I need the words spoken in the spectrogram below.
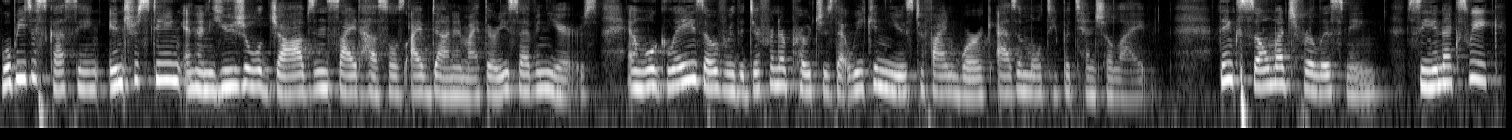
We'll be discussing interesting and unusual jobs and side hustles I've done in my 37 years, and we'll glaze over the different approaches that we can use to find work as a multi potentialite. Thanks so much for listening. See you next week.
